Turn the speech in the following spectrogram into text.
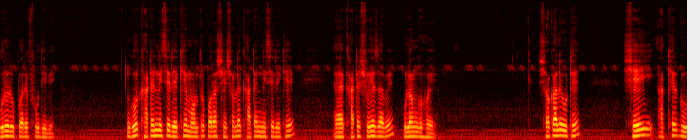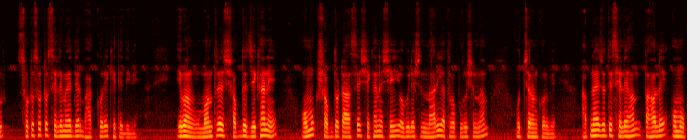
গুড়ের উপরে ফু দিবে। গুড় খাটের নিচে রেখে মন্ত্র পড়া শেষ হলে খাটের নিচে রেখে খাটে শুয়ে যাবে উলঙ্গ হয়ে। সকালে উঠে সেই আখের গুড় ছোট ছোট ছেলেমেয়েদের ভাগ করে খেতে দিবে এবং মন্ত্রের শব্দে যেখানে অমুক শব্দটা আছে, সেখানে সেই অভিলেষ নারী অথবা পুরুষের নাম উচ্চারণ করবে। আপনার যদি ছেলে হন, তাহলে অমুক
